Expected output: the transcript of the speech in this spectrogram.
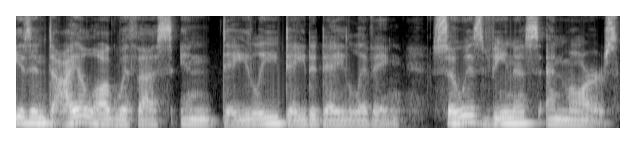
is in dialogue with us in daily, day to day living. So is Venus and Mars.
